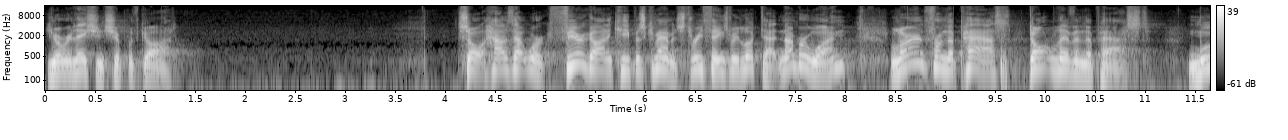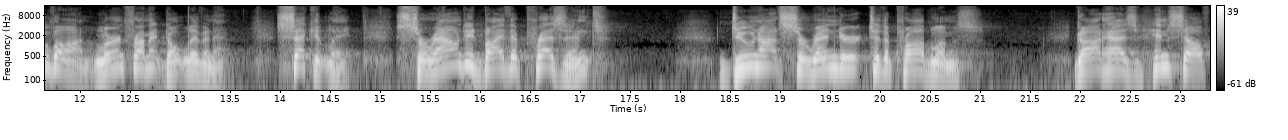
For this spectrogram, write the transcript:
your relationship with God. So, how does that work? Fear God and keep His commandments. Three things we looked at. Number one, learn from the past, don't live in the past. Move on, learn from it, don't live in it. Secondly, surrounded by the present, do not surrender to the problems. God has Himself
